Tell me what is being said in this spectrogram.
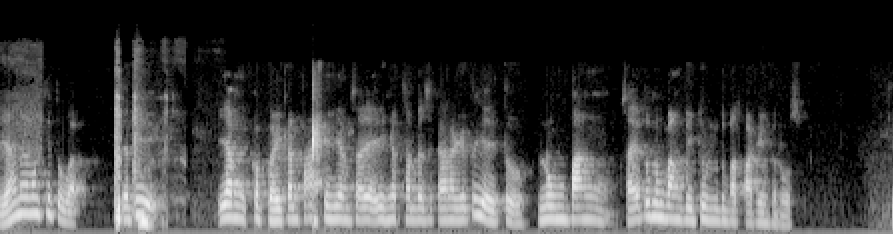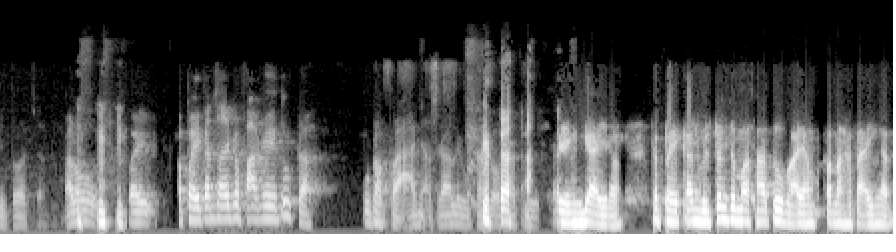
Ya memang gitu, Pak. Jadi yang kebaikan Fakih yang saya ingat sampai sekarang itu yaitu numpang saya tuh numpang tidur di tempat Fakih terus. Gitu aja. Kalau baik, kebaikan saya ke Fakih itu udah udah banyak sekali, udah eh, enggak ya kebaikan Wildan cuma satu pak yang pernah tak ingat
